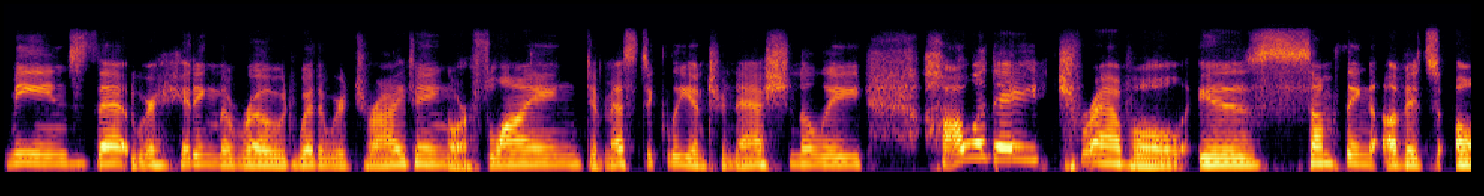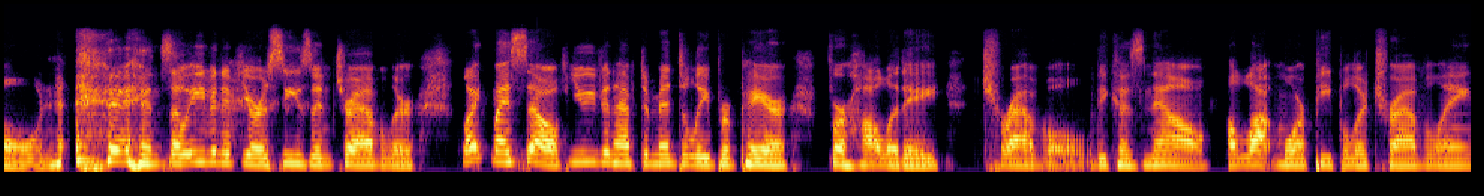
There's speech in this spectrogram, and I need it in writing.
means that we're hitting the road, whether we're driving or flying domestically, internationally. Holiday travel is something of its own. and so, even if you're a seasoned traveler like myself, you even have to mentally prepare for holiday travel because now a lot more people are traveling.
